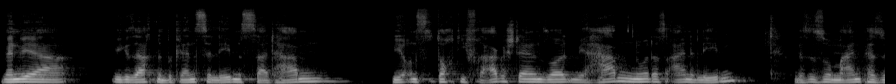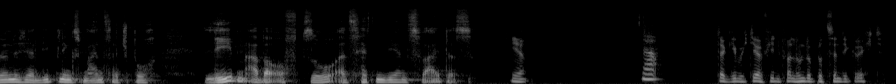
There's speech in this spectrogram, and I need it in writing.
wenn wir, wie gesagt, eine begrenzte Lebenszeit haben, wir uns doch die Frage stellen sollten, wir haben nur das eine Leben. Und das ist so mein persönlicher Lieblings-Mindset-Spruch. Leben aber oft so, als hätten wir ein zweites. Ja. Ja. Da gebe ich dir auf jeden Fall hundertprozentig recht.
